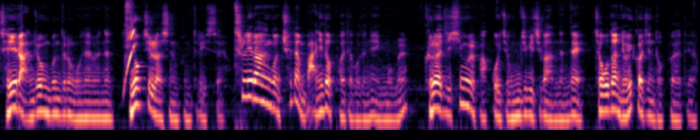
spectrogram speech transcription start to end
제일 안 좋은 분들은 뭐냐면은 구역질 하시는 분들이 있어요. 틀니라는 건 최대한 많이 덮어야 되거든요. 잇몸을. 그래야지 힘을 받고 이제 움직이지가 않는데 적어도 한 여기까지는 덮어야 돼요.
